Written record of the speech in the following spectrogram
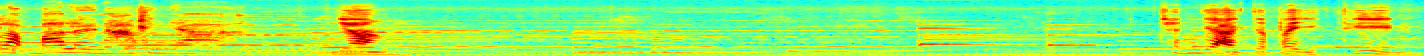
กลับบ้านเลยนะคะคุณย่า ยัง นอยากจะไปอีกที่หนึ่ง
